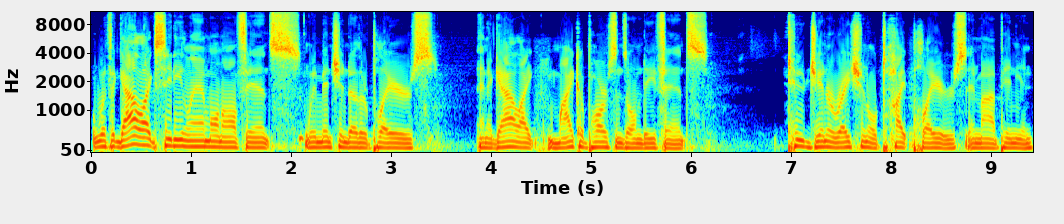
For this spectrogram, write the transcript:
with a guy like CeeDee Lamb on offense, we mentioned other players, and a guy like Micah Parsons on defense, two generational type players, in my opinion.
